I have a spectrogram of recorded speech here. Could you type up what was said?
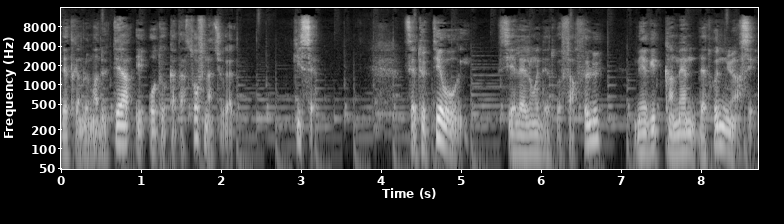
des tremblements de terre et autres catastrophes naturelles. Qui sait? Cette théorie, si elle est loin d'être farfelue, mérite quand même d'être nuancée.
